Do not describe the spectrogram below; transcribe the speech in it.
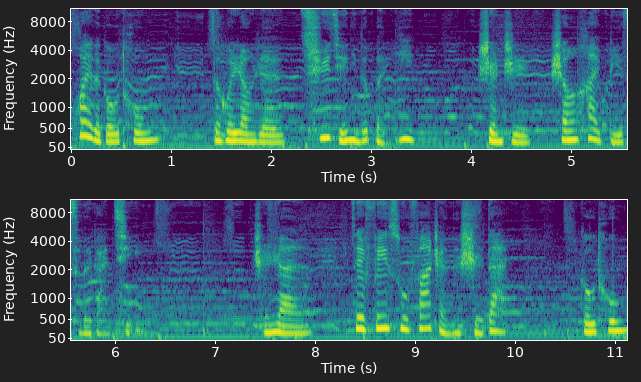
坏的沟通则会让人曲解你的本意，甚至伤害彼此的感情。诚然，在飞速发展的时代，沟通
